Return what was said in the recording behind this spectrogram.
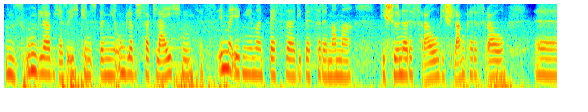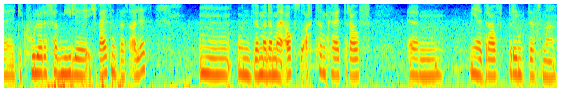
Ist unglaublich, also ich kenne es bei mir, unglaublich vergleichen. Es ist immer irgendjemand besser, die bessere Mama, die schönere Frau, die schlankere Frau, äh, die coolere Familie, ich weiß nicht was alles. Mm, und wenn man da mal auch so Achtsamkeit drauf, ähm, ja, drauf bringt, dass man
